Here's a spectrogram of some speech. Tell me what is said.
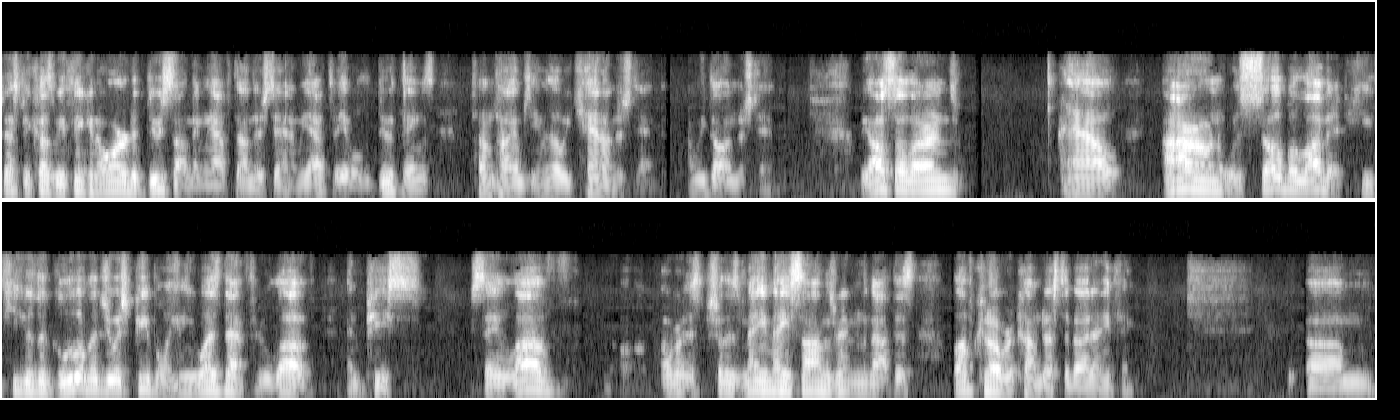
just because we think in order to do something, we have to understand it. We have to be able to do things sometimes, even though we can't understand it and we don't understand it. We also learned how Aaron was so beloved. He, he was the glue of the Jewish people, and he was that through love and peace. Say love over. I'm sure there's many, many songs written about this. Love can overcome just about anything. Um,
